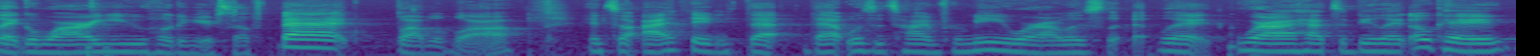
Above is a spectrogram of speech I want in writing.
Like, why are you holding yourself back? Blah, blah, blah. And so I think that that was a time for me where I was like, where I had to be like, okay,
